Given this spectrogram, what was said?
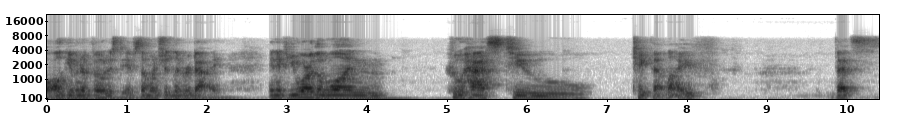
all given a vote as to if someone should live or die. And if you are the one who has to take that life, that's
